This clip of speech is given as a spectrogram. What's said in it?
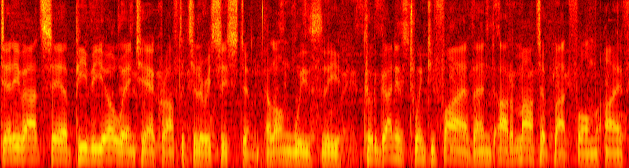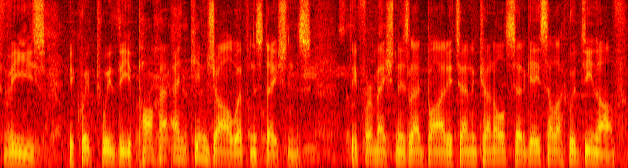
Derivatsia PVO anti-aircraft artillery system, along with the Kurganets 25 and Armata platform IFVs, equipped with the Epocha and Kinjal weapon stations. The formation is led by Lieutenant Colonel Sergei Salahudinov.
